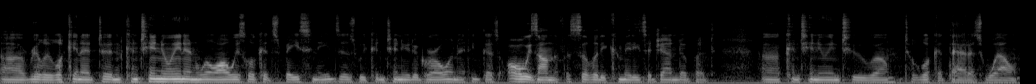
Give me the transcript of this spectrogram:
uh, really looking at and continuing, and we'll always look at space needs as we continue to grow, and I think that's always on the Facility Committee's agenda, but uh, continuing to, um, to look at that as well.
